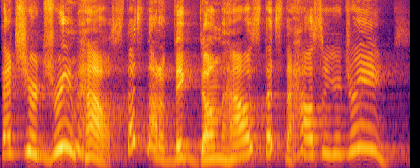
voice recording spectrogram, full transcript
that's your dream house. That's not a big dumb house, that's the house of your dreams.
